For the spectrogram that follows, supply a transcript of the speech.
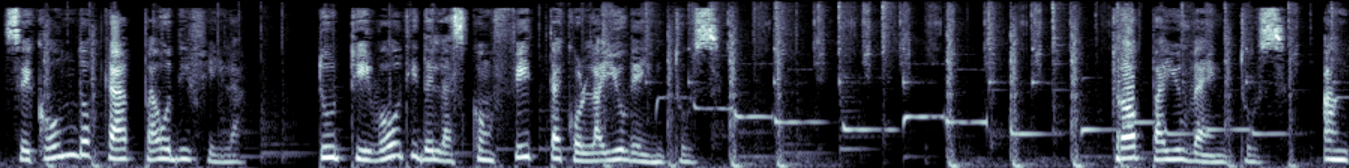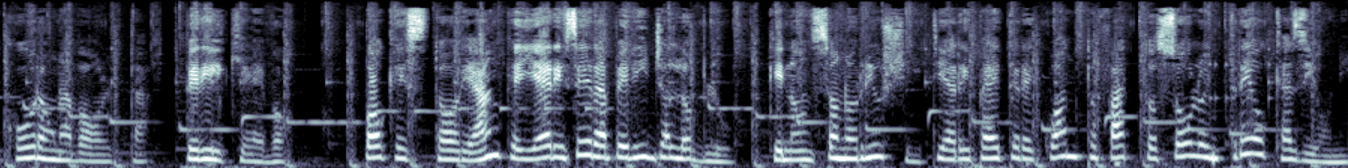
secondo KO di fila. Tutti i voti della sconfitta con la Juventus. Troppa Juventus, ancora una volta, per il Chievo. Poche storie anche ieri sera per i gialloblu, che non sono riusciti a ripetere quanto fatto solo in tre occasioni,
